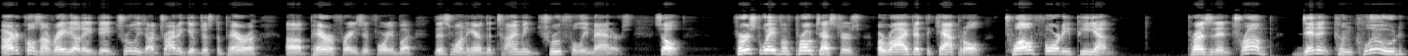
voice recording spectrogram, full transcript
articles on radio, they, they truly, I try to give just a para, uh, paraphrase it for you, but this one here, the timing truthfully matters. So, first wave of protesters arrived at the Capitol 12:40 p.m. President Trump didn't conclude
